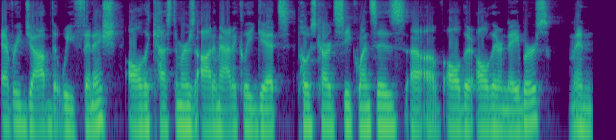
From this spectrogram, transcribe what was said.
every job that we finish, all the customers automatically get postcard sequences uh, of all their all their neighbors and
